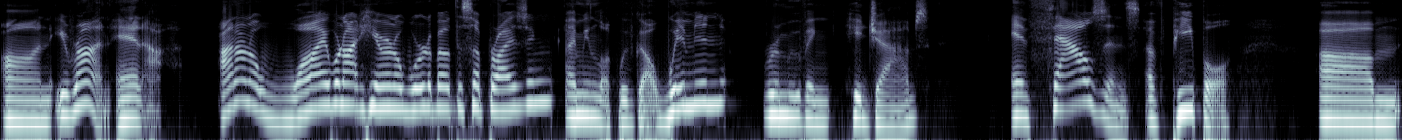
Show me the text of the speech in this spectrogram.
on Iran. And I, I don't know why we're not hearing a word about this uprising. I mean, look, we've got women removing hijabs and thousands of people um,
